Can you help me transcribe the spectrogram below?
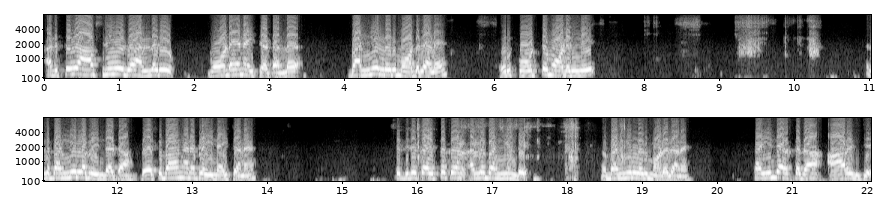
അടുത്തത് ആശ്രീ ഇത് നല്ലൊരു മോഡേൺ ആയിട്ടാട്ടോ നല്ല ഭംഗിയുള്ള ഒരു മോഡലാണ് ഒരു കോട്ട് മോഡലിൽ നല്ല ഭംഗിയുള്ള പ്രിന്റ് ആട്ടാ. ബാക്ക് ഭാഗം അങ്ങനെ പ്ലെയിൻ ആയിട്ടാണ്. പക്ഷെ ഇതിന്റെ കഴുത്തൊക്കെ നല്ല ഭംഗിയുണ്ട്. ഭംഗിയുള്ള ഒരു മോഡലാണ് കൈയിന്റെ ഇറക്കത ആറ് ഇഞ്ച്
